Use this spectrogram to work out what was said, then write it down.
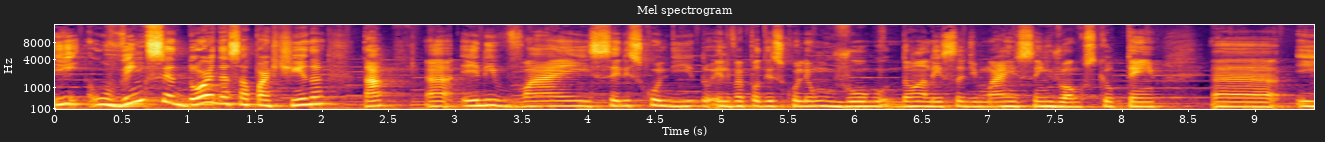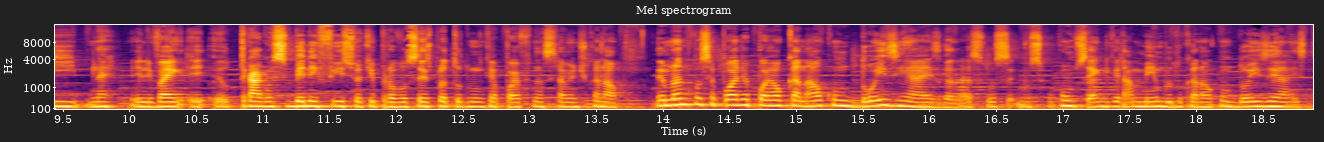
E o vencedor dessa partida, tá? Uh, ele vai ser escolhido, ele vai poder escolher um jogo de uma lista de mais de 100 jogos que eu tenho. Uh, e, né, ele vai, eu trago esse benefício aqui para vocês, para todo mundo que apoia financeiramente o canal. Lembrando que você pode apoiar o canal com dois reais, galera. Se você, você consegue virar membro do canal com dois reais.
